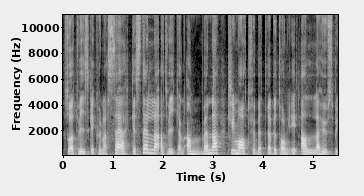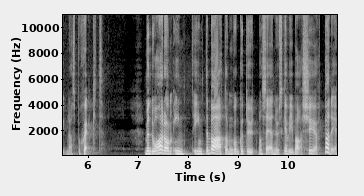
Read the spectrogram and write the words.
så att vi ska kunna säkerställa att vi kan använda klimatförbättrad betong i alla husbyggnadsprojekt. Men då har de in, inte bara att de gått ut och säger att nu ska vi bara köpa det,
